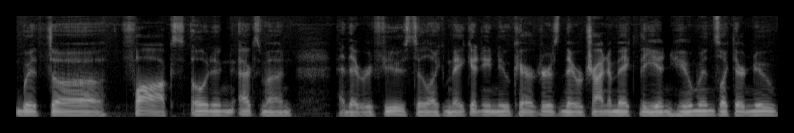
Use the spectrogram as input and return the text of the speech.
with uh Fox owning X-Men and they refused to like make any new characters and they were trying to make the Inhumans like their new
